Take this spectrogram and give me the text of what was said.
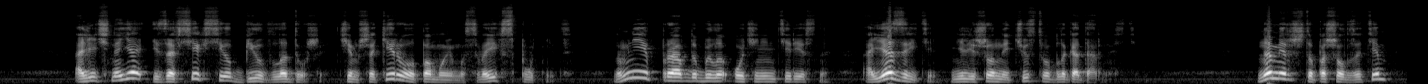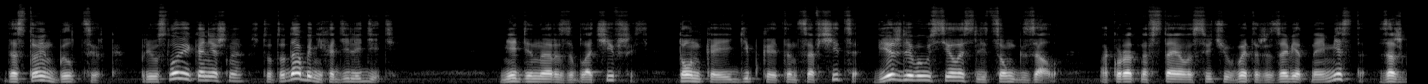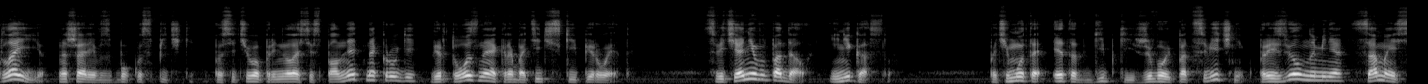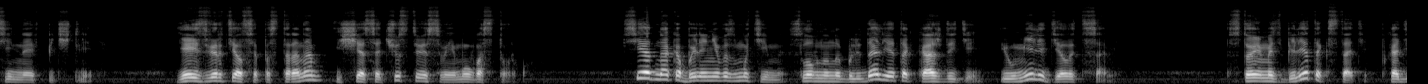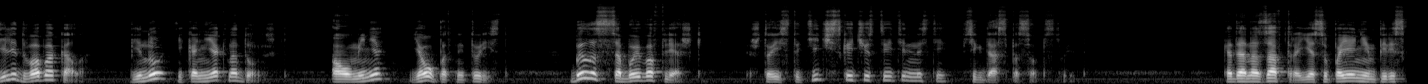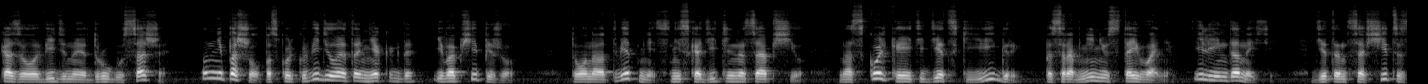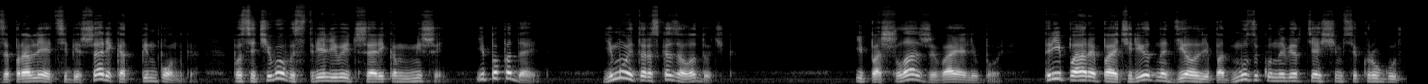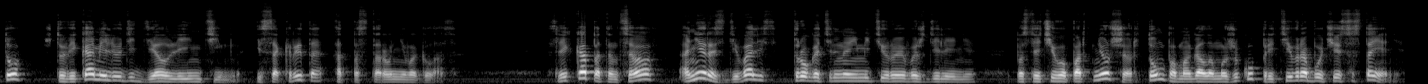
А лично я изо всех сил бил в ладоши, чем шокировал, по-моему, своих спутниц. Но мне и вправду было очень интересно, а я зритель, не лишенный чувства благодарности. Номер, что пошел затем, достоин был цирка. При условии, конечно, что туда бы не ходили дети. Медленно разоблачившись, тонкая и гибкая танцовщица вежливо уселась лицом к залу, аккуратно вставила свечу в это же заветное место, зажгла ее, нашарив сбоку спички, после чего принялась исполнять на круге виртуозные акробатические пируэты. Свеча не выпадала и не гасла. Почему-то этот гибкий живой подсвечник произвел на меня самое сильное впечатление. Я извертелся по сторонам, ища сочувствия своему восторгу. Все, однако, были невозмутимы, словно наблюдали это каждый день и умели делать сами. В стоимость билета, кстати, входили два бокала – вино и коньяк на донышке. А у меня, я опытный турист, было с собой во фляжке, что эстетической чувствительности всегда способствует. Когда на завтра я с упоением пересказывал виденное другу Саше, он не пошел, поскольку видел это некогда и вообще пижон, то он ответ мне снисходительно сообщил, насколько эти детские игры по сравнению с Тайванем или Индонезией где танцовщица заправляет себе шарик от пинг-понга, после чего выстреливает шариком в мишень и попадает. Ему это рассказала дочка. И пошла живая любовь. Три пары поочередно делали под музыку на вертящемся кругу то, что веками люди делали интимно и сокрыто от постороннего глаза. Слегка потанцевав, они раздевались, трогательно имитируя вожделение, после чего партнерша ртом помогала мужику прийти в рабочее состояние.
